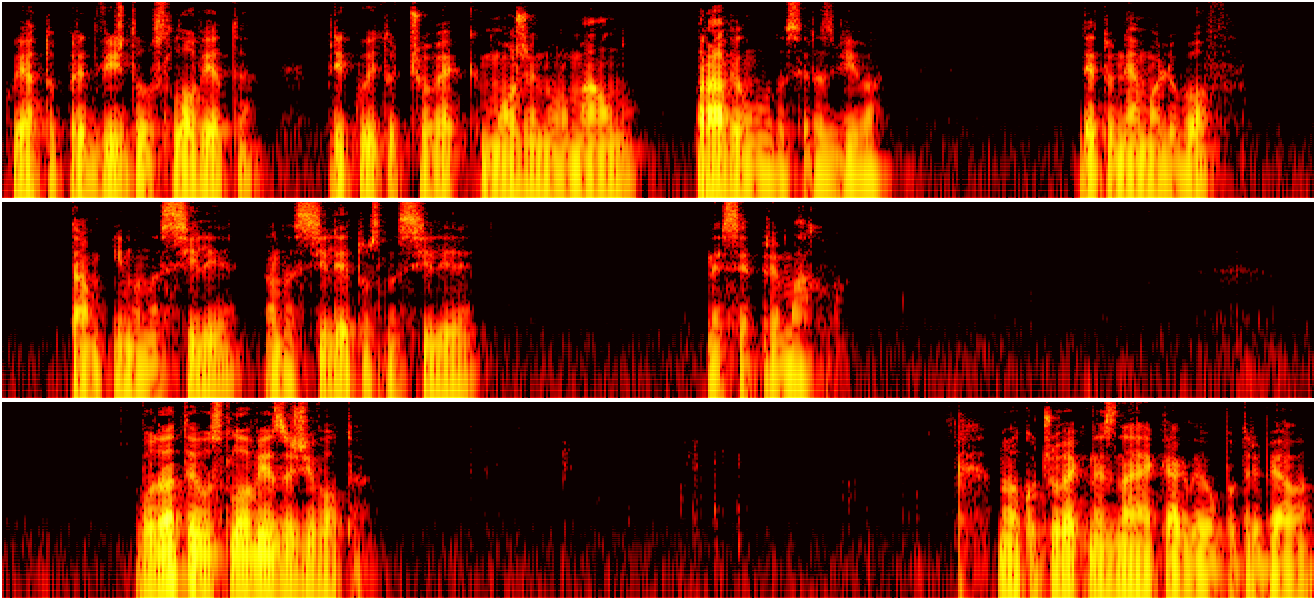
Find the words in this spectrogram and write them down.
която предвижда условията, при които човек може нормално, правилно да се развива. Дето няма любов, там има насилие, а насилието с насилие не се премахва. Водата е условие за живота. Но ако човек не знае как да я употребява,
